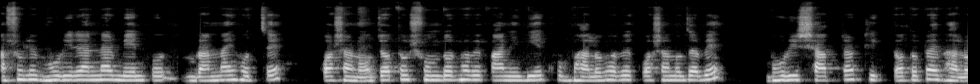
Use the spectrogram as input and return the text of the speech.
আসলে ভুড়ি রান্নার মেন রান্নাই হচ্ছে কষানো। যত সুন্দরভাবে পানি দিয়ে খুব ভালোভাবে কষানো যাবে ভুড়ির স্বাদটা ঠিক ততটাই ভালো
